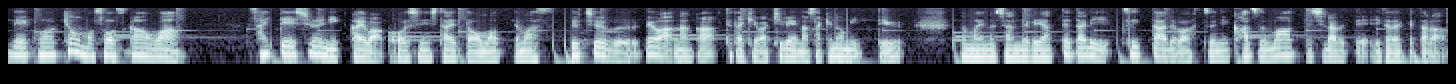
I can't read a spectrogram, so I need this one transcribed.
で、この今日もソース缶は最低週に1回は更新したいと思ってます。YouTube ではなんか手だけは綺麗な酒飲みっていう名前のチャンネルやってたり、Twitter では普通にカズマって調べていただけたら、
